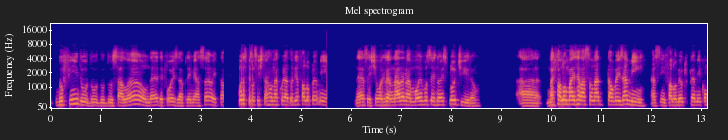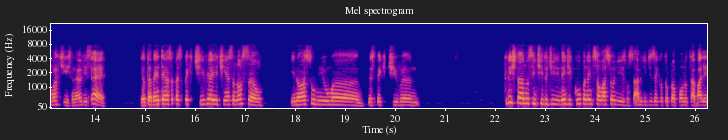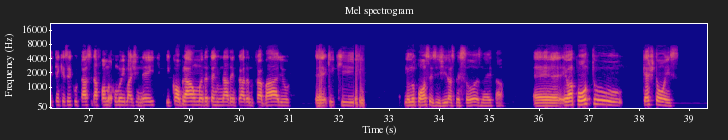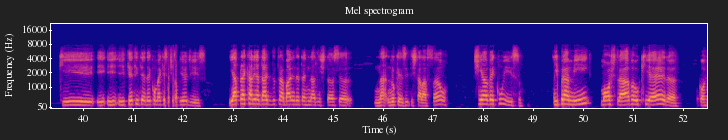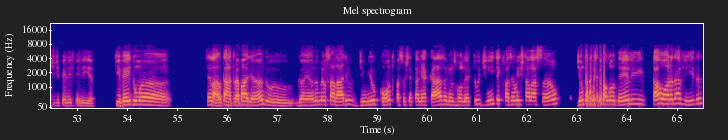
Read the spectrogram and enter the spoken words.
no fim do, do, do, salão, né, depois da premiação e tal, uma das pessoas que estavam na curadoria falou para mim, né, vocês tinham uma granada na mão e vocês não explodiram. Ah, mas falou mais relacionado talvez a mim, assim, falou meio que para mim como artista, né? Eu disse, é, eu também tenho essa perspectiva e aí tinha essa noção e não assumi uma perspectiva cristã no sentido de nem de culpa nem de salvacionismo, sabe? De dizer que eu estou propondo o trabalho, ele tem que executar-se da forma como eu imaginei e cobrar uma determinada entrada no trabalho, é, que, que enfim, eu não posso exigir das pessoas, né, e tal. É, eu aponto questões que e, e, e tenta entender como é que se sabia disso. E a precariedade do trabalho em determinada instância na, no quesito instalação tinha a ver com isso. E para mim mostrava o que era corte de periferia, que veio de uma, sei lá, eu estava trabalhando, ganhando meu salário de mil conto para sustentar minha casa, meus rolês tudinho, ter que fazer uma instalação de um tamanho que o valor dele tal hora da vida,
